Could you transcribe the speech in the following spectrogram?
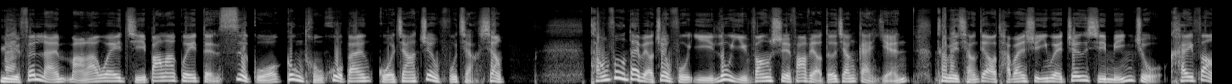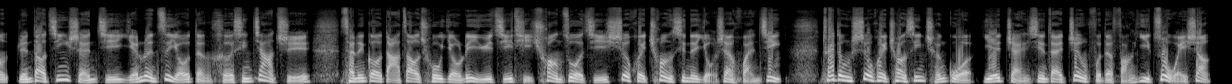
与芬兰、马拉维及巴拉圭等四国共同获颁国家政府奖项。唐凤代表政府以录影方式发表得奖感言，特别强调台湾是因为珍惜民主、开放、人道精神及言论自由等核心价值，才能够打造出有利于集体创作及社会创新的友善环境，推动社会创新成果也展现在政府的防疫作为上。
